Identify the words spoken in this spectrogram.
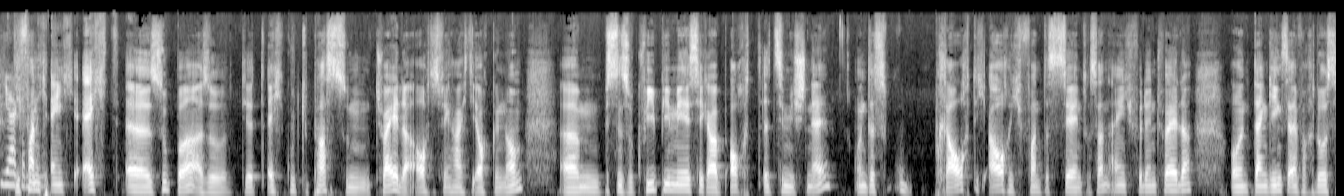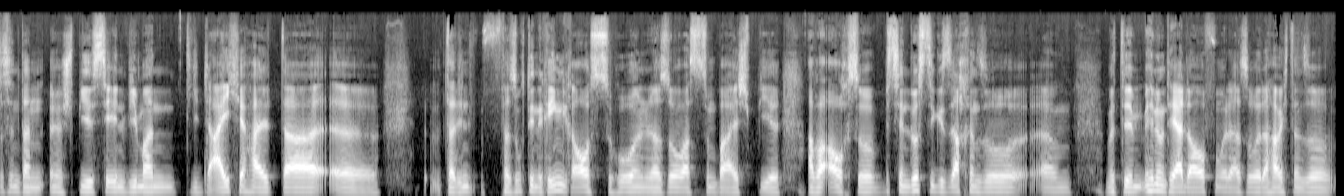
Ja, die genau. fand ich eigentlich echt äh, super. Also die hat echt gut gepasst zum Trailer auch, deswegen habe ich die auch genommen. Ähm, bisschen so creepy-mäßig, aber auch äh, ziemlich schnell. Und das brauchte ich auch. Ich fand das sehr interessant eigentlich für den Trailer. Und dann ging es einfach los. Das sind dann äh, Spielszenen, wie man die Leiche halt da, äh, da den, versucht, den Ring rauszuholen oder sowas zum Beispiel. Aber auch so ein bisschen lustige Sachen, so ähm, mit dem Hin- und Herlaufen oder so. Da habe ich dann so,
